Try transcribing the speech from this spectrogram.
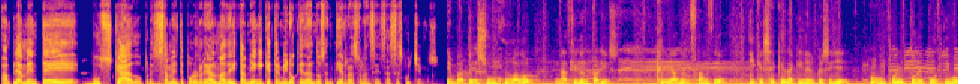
ampliamente buscado precisamente por el Real Madrid también y que terminó quedándose en tierras francesas. Escuchemos. Mbappé es un jugador nacido en París, criado en Francia y que se queda aquí en el PSG por un proyecto deportivo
